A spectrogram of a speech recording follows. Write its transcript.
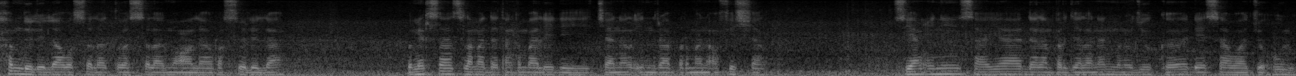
Alhamdulillah wassalatu wassalamu ala rasulillah. Pemirsa selamat datang kembali di channel Indra Permana Official. Siang ini saya dalam perjalanan menuju ke desa Wajo Hulu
